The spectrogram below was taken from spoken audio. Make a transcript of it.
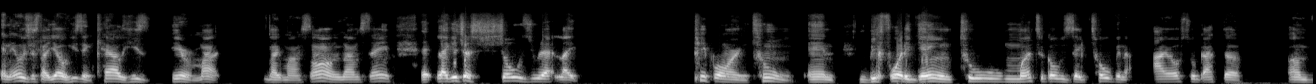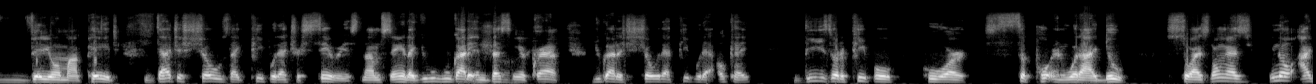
and it was just like, yo, he's in Cali, he's hearing my like my song, you know what I'm saying? It- like it just shows you that like people are in tune. And before the game, two months ago, Zaytoven, I also got the um video on my page. That just shows like people that you're serious. You know what I'm saying? Like you, you gotta invest Sure. in your craft. You gotta show that people that okay, these are the people who are supporting what I do. So as long as you know, I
